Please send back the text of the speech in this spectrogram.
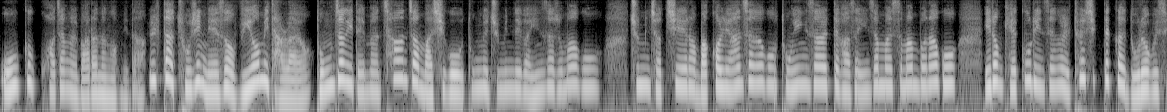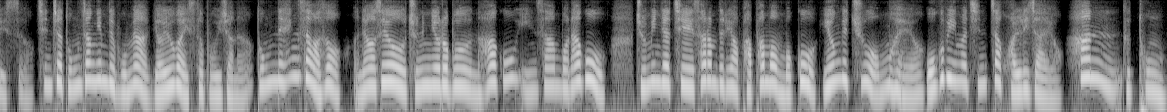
5급 과장을 말하는 겁니다. 일단 조직 내에서 위험이 달라요. 동작이 되면 차 한 잔 마시고 동네 주민들과 인사 좀 하고 주민 저치회랑 막걸리 한 잔 하고 동행사할 때 가서 인사 말씀 한 번 하고 이런 개꿀 인생을 퇴직 때까지 노려볼 수 있어요. 진짜 동장님들 보면 여유가 있어 보이잖아요. 동네 행사 와서 안녕하세요 주민 여러분 하고 인사 한 번 하고 주민 자치 사람들이랑 밥 한 번 먹고 이런 게 주 업무예요. 5급이면 진짜 관리자예요. 한 그 동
